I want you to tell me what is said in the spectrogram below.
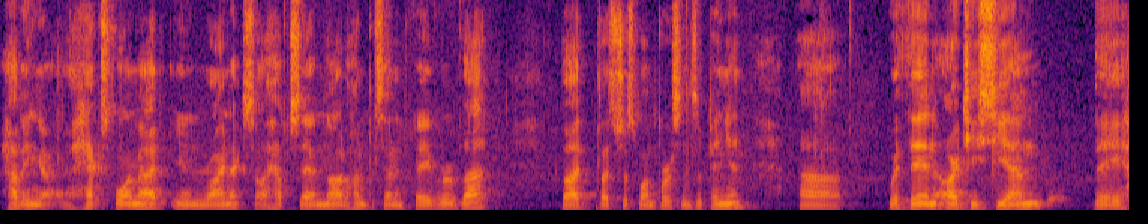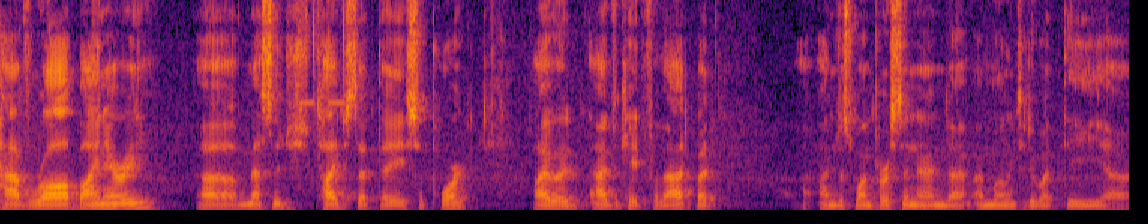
having a hex format in RINEX, I have to say I'm not 100% in favor of that, but that's just one person's opinion. Uh, within RTCM, they have raw binary uh, message types that they support. I would advocate for that, but I'm just one person, and uh, I'm willing to do what the, uh,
